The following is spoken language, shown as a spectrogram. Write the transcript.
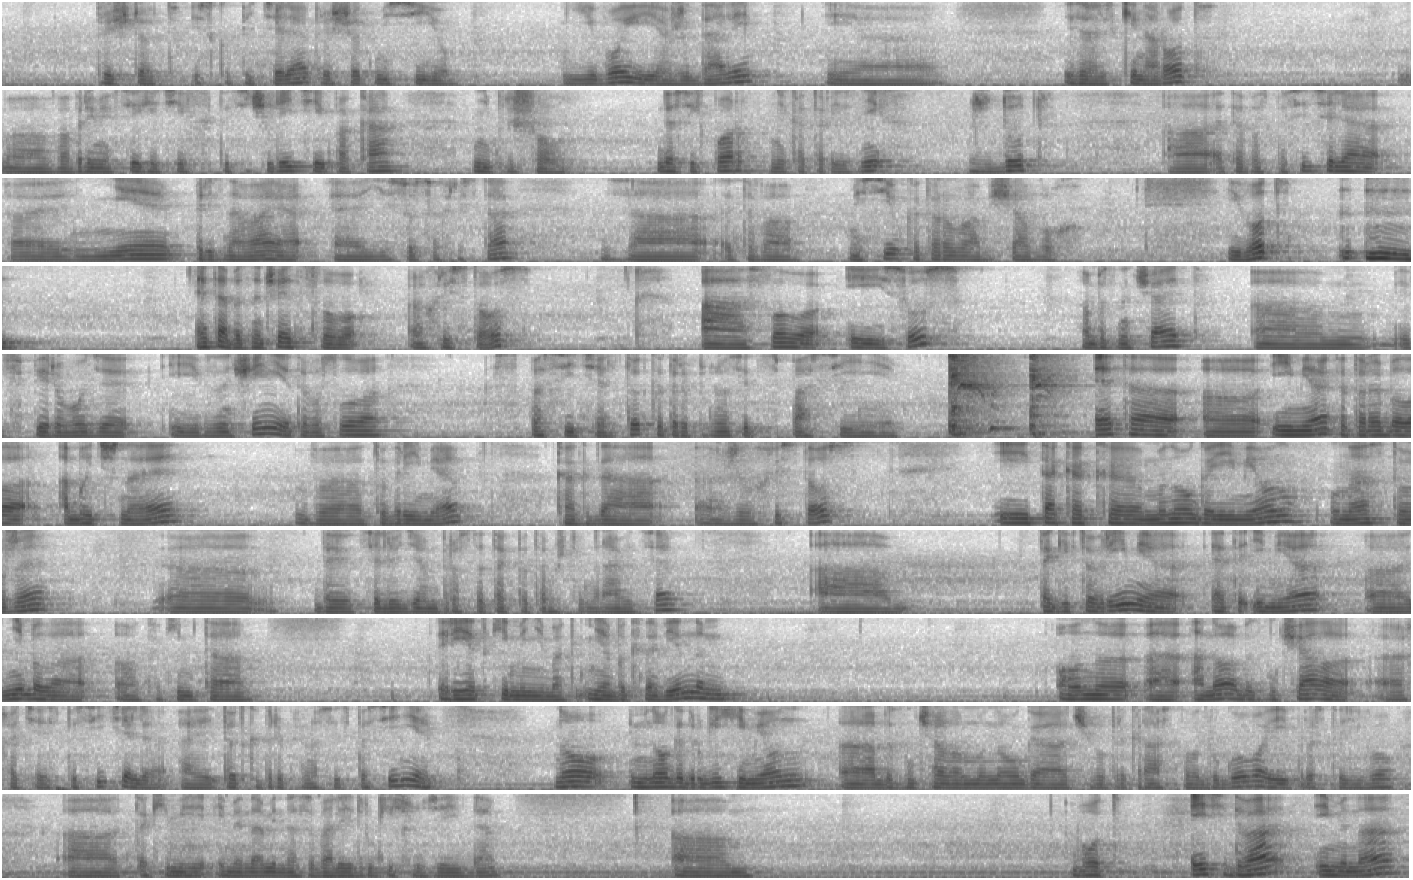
пришлет Искупителя, пришлет Мессию. Его и ожидали, и э, израильский народ э, во время всех этих тысячелетий пока не пришел. До сих пор некоторые из них ждут э, этого Спасителя, э, не признавая э, Иисуса Христа за этого Мессию, которого обещал Бог. И вот это обозначает слово э, Христос, а слово Иисус обозначает э, в переводе и в значении этого слова Спаситель, тот, который приносит спасение. Это э, имя, которое было обычное в то время, когда э, жил Христос. И так как э, много имен у нас тоже даются людям просто так, потому что нравится. Так и в то время это имя а, не было а, каким-то редким и необыкновенным. Он, а, оно обозначало, хотя и Спасителя, а и тот, который приносит спасение, но много других имен обозначало много чего прекрасного другого, и просто его такими именами называли и других людей, да вот эти два имена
